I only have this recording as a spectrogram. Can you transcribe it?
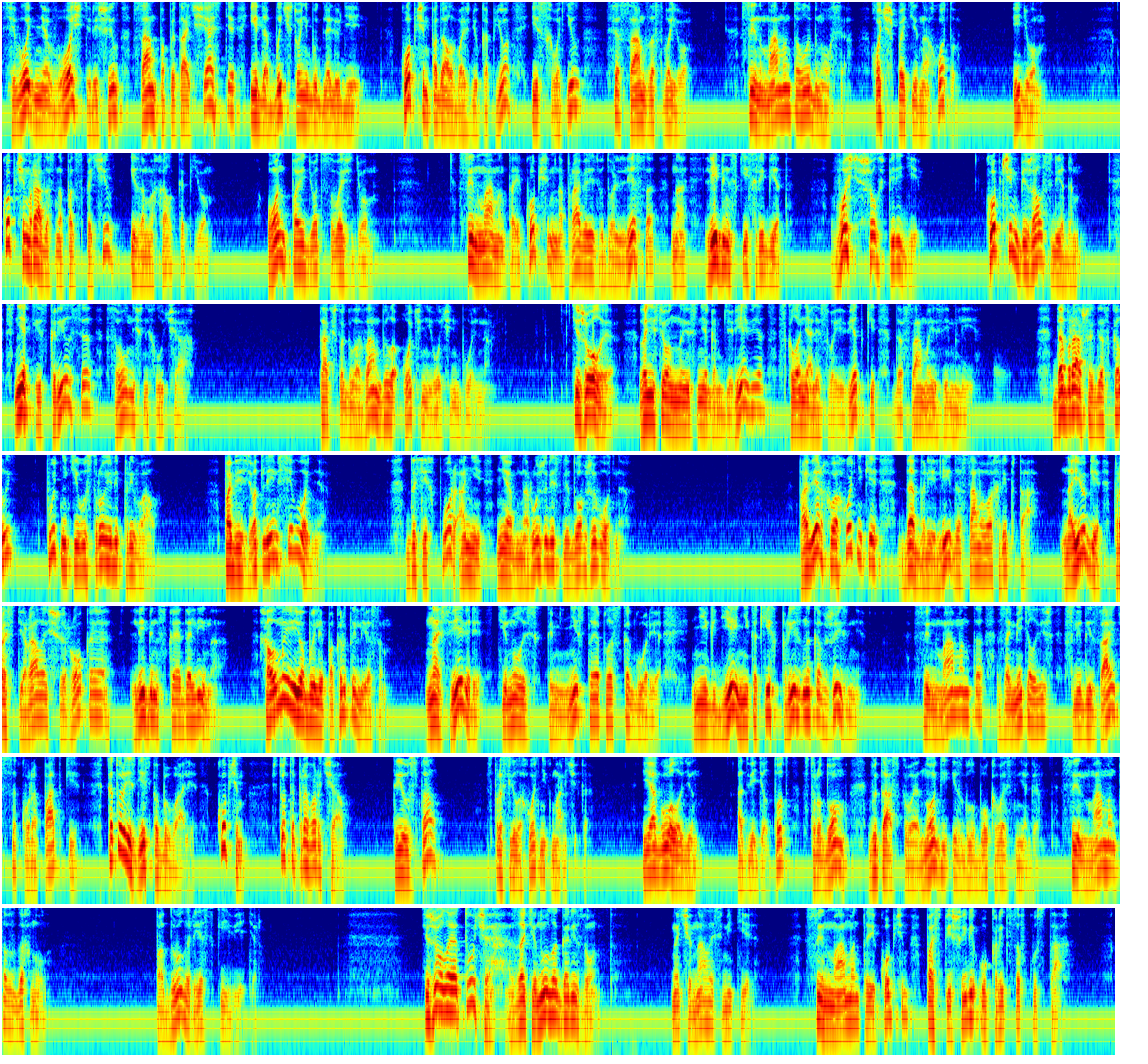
Сегодня вождь решил сам попытать счастье и добыть что-нибудь для людей. Копчим подал вождю копье и схватился сам за свое. Сын Мамонта улыбнулся. «Хочешь пойти на охоту? Идем». Копчим радостно подскочил и замахал копьем. Он пойдет с вождем. Сын Мамонта и Копчим направились вдоль леса на Либинский хребет. Вождь шел впереди. Копчим бежал следом. Снег искрился в солнечных лучах. Так что глазам было очень и очень больно. Тяжелые, Занесенные снегом деревья склоняли свои ветки до самой земли. Добравшись до скалы, путники устроили привал. Повезет ли им сегодня? До сих пор они не обнаружили следов животных. Поверху охотники добрели до самого хребта. На юге простиралась широкая Либинская долина. Холмы ее были покрыты лесом. На севере тянулось каменистое плоскогорье. Нигде никаких признаков жизни. Сын Мамонта заметил лишь следы зайца, куропатки, которые здесь побывали. Копчим что-то проворчал. «Ты устал?» – спросил охотник мальчика. «Я голоден», – ответил тот, с трудом вытаскивая ноги из глубокого снега. Сын Мамонта вздохнул. Подул резкий ветер. Тяжелая туча затянула горизонт. Начиналась метель. Сын Мамонта и Копчим поспешили укрыться в кустах.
